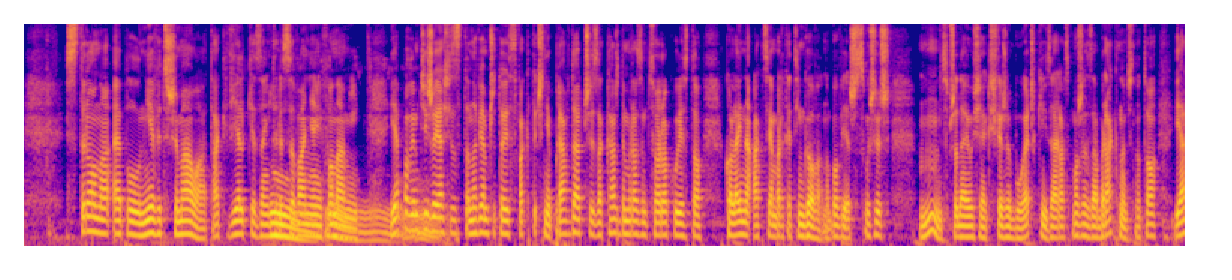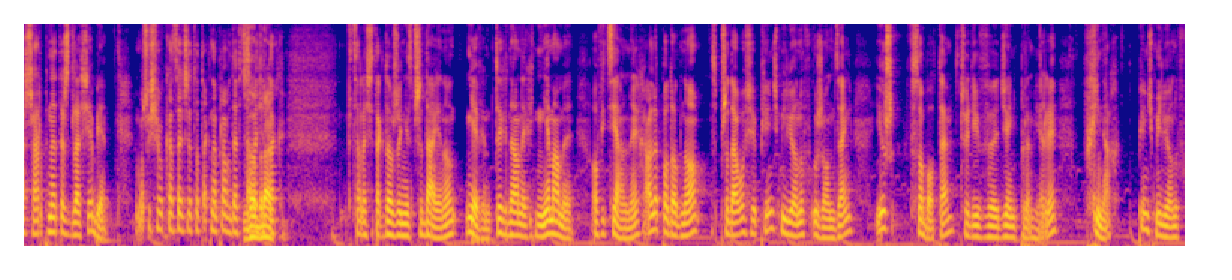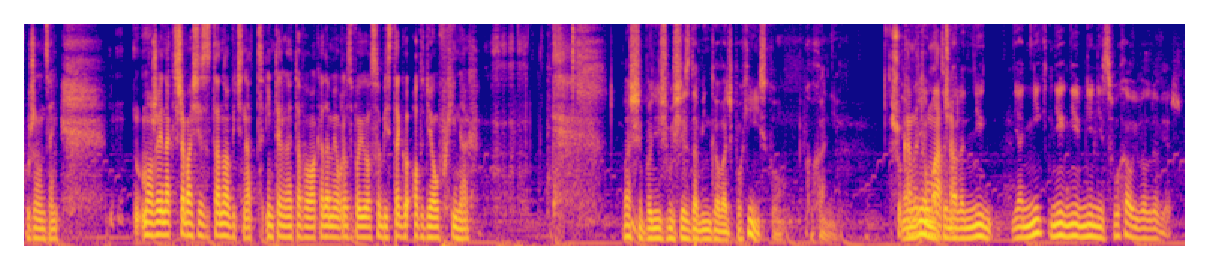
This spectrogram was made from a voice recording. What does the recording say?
strona Apple nie wytrzymała. Tak wielkie zainteresowanie iPhone'ami. Ja powiem Ci, że ja się zastanawiam, czy to jest faktycznie prawda, czy za każdym razem co roku jest to kolejna akcja marketingowa. No bo wiesz, słyszysz, mmm, sprzedają się jak świeże bułeczki, zaraz może zabraknąć. No to ja szarpnę też dla siebie. Może się okazać, że to tak naprawdę wcale się Zabrak- tak wcale się tak dobrze nie sprzedaje. No nie wiem, tych danych nie mamy oficjalnych, ale podobno sprzedało się 5 milionów urządzeń już w sobotę, czyli w dzień premiery w Chinach. 5 milionów urządzeń. Może jednak trzeba się zastanowić nad Internetową Akademią Rozwoju Osobistego oddział w Chinach. Właśnie powinniśmy się zdabingować po chińsku, kochani. Ja Szukamy o tłumacza. tym, ale nie, ja nikt nie, nie, mnie nie słuchał i w ogóle wiesz.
